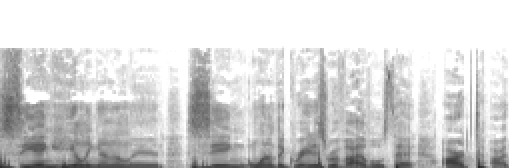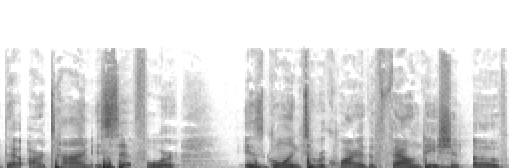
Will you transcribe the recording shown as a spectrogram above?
seeing healing in the land, seeing one of the greatest revivals that our, our uh, that our time is set for is going to require the foundation of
